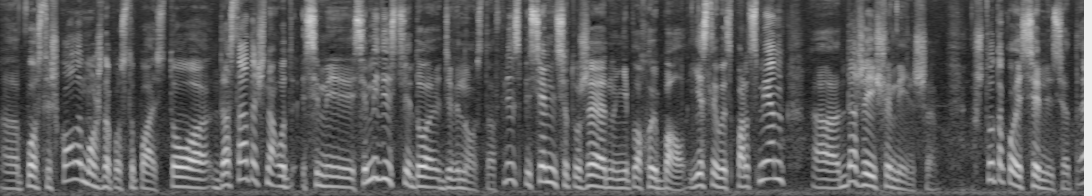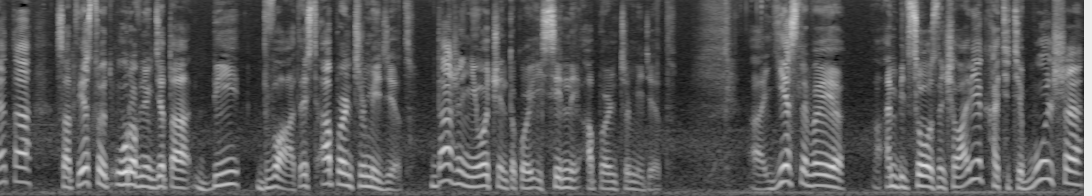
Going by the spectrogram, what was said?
а, после школы можно поступать, то достаточно от 70 до 90. В принципе, 70 уже ну, неплохой балл. Если вы спортсмен, а, даже еще меньше. Что такое 70? Это соответствует уровню где-то B2, то есть upper intermediate. Даже не очень такой и сильный upper intermediate. А, если вы амбициозный человек, хотите больше,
